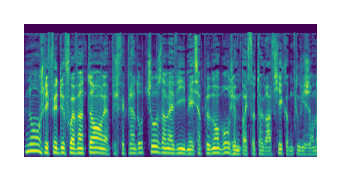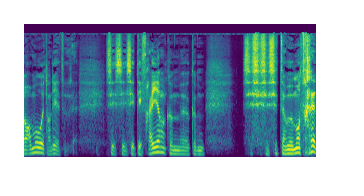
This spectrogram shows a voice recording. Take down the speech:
Non, je l'ai fait deux fois 20 ans, et puis je fais plein d'autres choses dans ma vie, mais simplement, bon, j'aime pas être photographié comme tous les gens normaux. Attendez, c'est- effrayant comme euh, comme c'est- un moment très.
